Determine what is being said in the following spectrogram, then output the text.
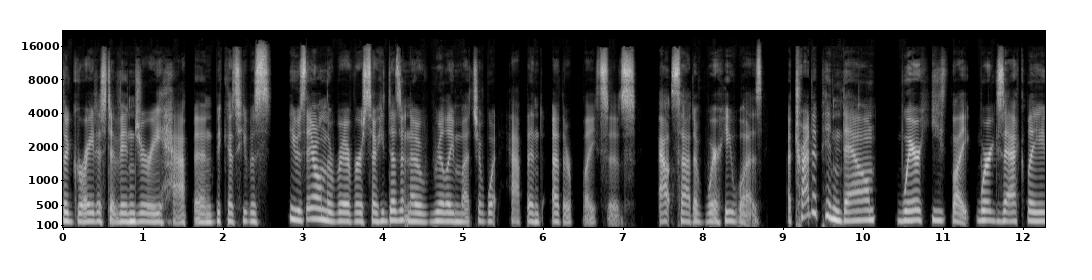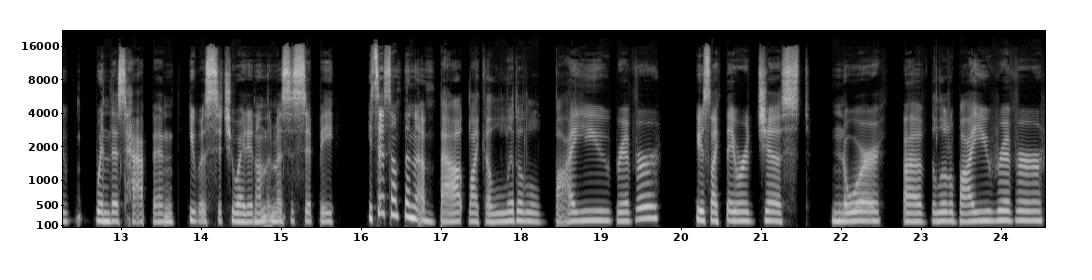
the greatest of injury happened because he was he was there on the river, so he doesn't know really much of what happened other places outside of where he was. I tried to pin down where he's like where exactly when this happened he was situated on the Mississippi. He said something about like a little bayou river. He was like they were just north of the little bayou river,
